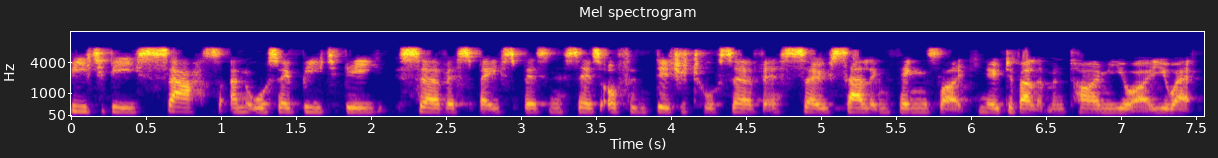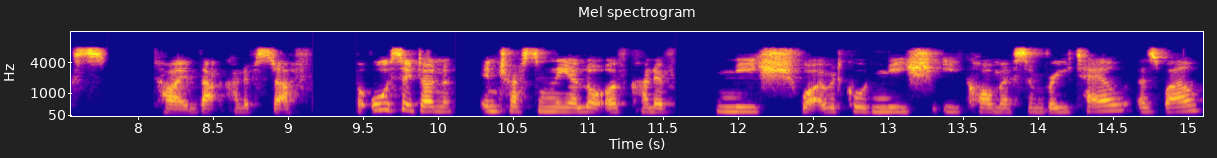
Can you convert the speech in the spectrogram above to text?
B2B SaaS and also B2B service based businesses, often digital service. So selling things like, you know, development time, UI, UX time, that kind of stuff. But also done, interestingly, a lot of kind of niche, what I would call niche e commerce and retail as well.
